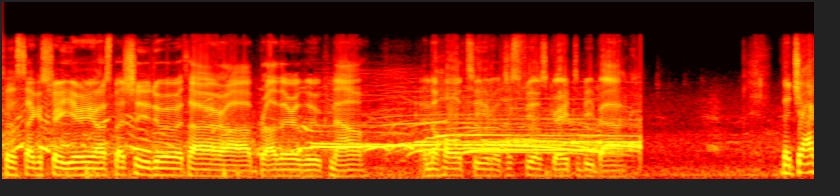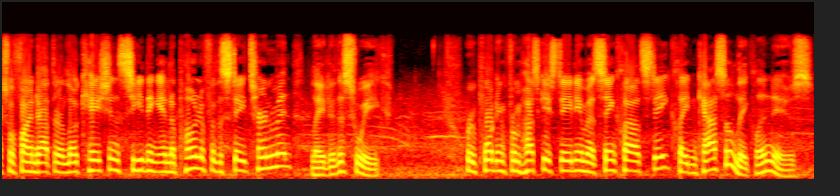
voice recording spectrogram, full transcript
for the second straight year, you know, especially to do it with our uh, brother Luke now and the whole team. It just feels great to be back. The Jacks will find out their location, seeding, and opponent for the state tournament later this week. Reporting from Husky Stadium at St. Cloud State, Clayton Castle, Lakeland News.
